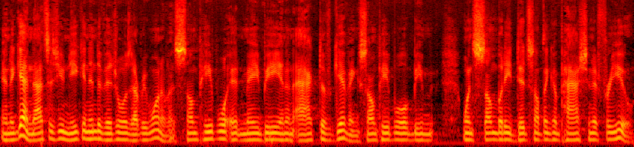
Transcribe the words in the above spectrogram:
And again, that's as unique an individual as every one of us. Some people, it may be in an act of giving. Some people will be when somebody did something compassionate for you.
